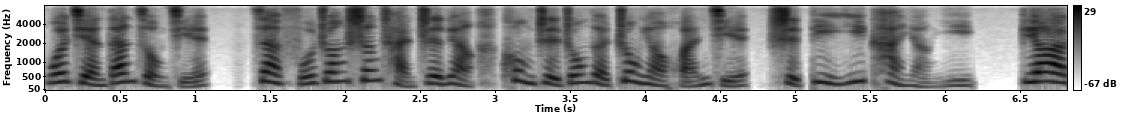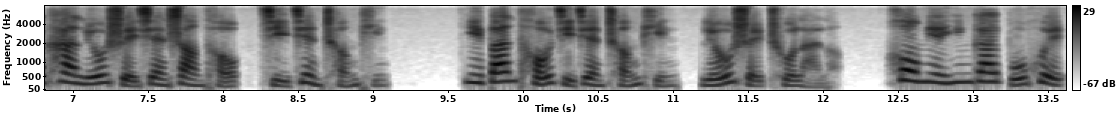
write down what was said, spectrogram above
我简单总结，在服装生产质量控制中的重要环节是：第一，看样衣；第二，看流水线上头几件成品。一般头几件成品流水出来了，后面应该不会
